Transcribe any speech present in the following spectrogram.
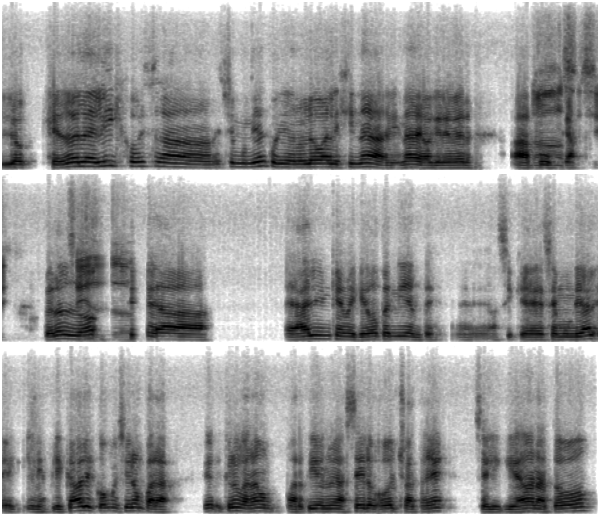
lo que yo le elijo esa, ese mundial porque no lo va a elegir nadie, nadie va a querer ver a No, sí, sí. Pero Sí, yo el- era, era alguien que me quedó pendiente. Eh, así que ese mundial, eh, inexplicable cómo hicieron para. Creo que ganaron un partido 9 a 0, 8 a 3, se liquidaban a todos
